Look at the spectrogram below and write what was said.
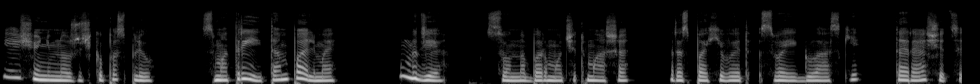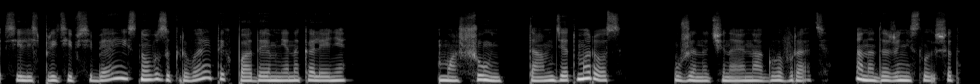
Я еще немножечко посплю. Смотри, там пальмы». «Где?» Сонно бормочет Маша, распахивает свои глазки, таращится, сились прийти в себя и снова закрывает их, падая мне на колени. «Машунь, там Дед Мороз». Уже начинаю нагло врать. Она даже не слышит.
